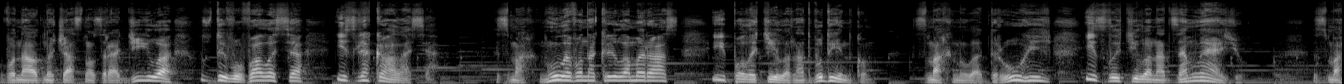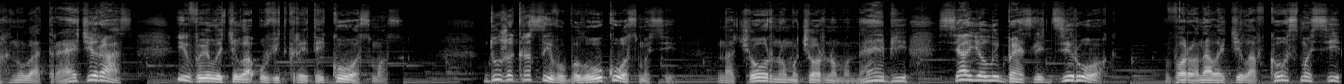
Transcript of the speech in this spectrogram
Вона одночасно зраділа, здивувалася і злякалася. Змахнула вона крилами раз і полетіла над будинком. Змахнула другий і злетіла над землею. Змахнула третій раз і вилетіла у відкритий космос. Дуже красиво було у космосі. На чорному чорному небі сяяли безліч зірок. Ворона летіла в космосі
